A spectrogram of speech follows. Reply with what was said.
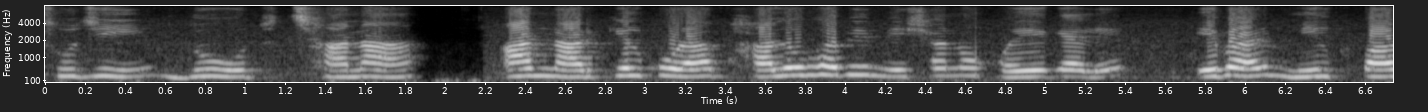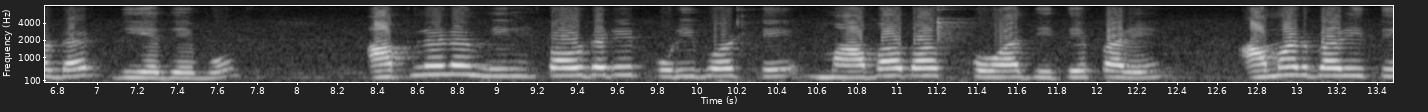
সুজি, দুধ, ছানা আর নারকেল কোড়া ভালোভাবে মেশানো হয়ে গেলে এবার মিল্ক পাউডার দিয়ে দেব। আপনারা মিল্ক পাউডারের পরিবর্তে মাবা বা খোয়া দিতে পারেন। আমার বাড়িতে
